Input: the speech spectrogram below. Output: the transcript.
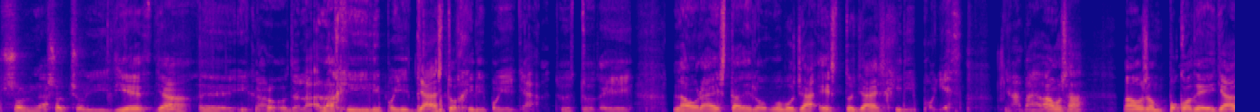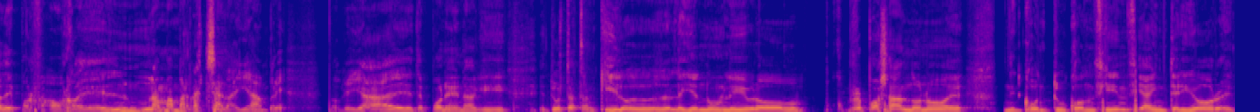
Son las 8 y 10 ya, eh, y claro, de la, gilipollez, ya esto es gilipollez, ya, esto de la hora esta de los huevos, ya, esto ya es gilipollez. Ya, va, vamos a, vamos a un poco de ya, de por favor, joder, una mamarrachada ya, hombre. Que ya eh, te ponen aquí, y tú estás tranquilo leyendo un libro, reposando, ¿no? Eh, con tu conciencia interior eh,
